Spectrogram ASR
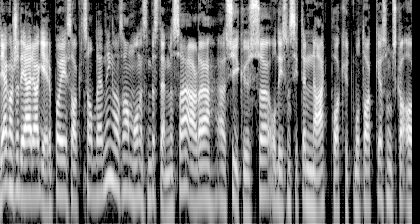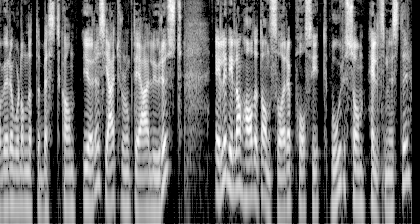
Det er kanskje det jeg reagerer på i sakens anledning. Altså Han må nesten bestemme seg. Er det eh, sykehuset og de som sitter nært på akuttmottaket som skal avgjøre hvordan dette best kan gjøres? Jeg tror nok det er lurest. Eller vil han ha dette ansvaret på sitt bord som helseminister,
